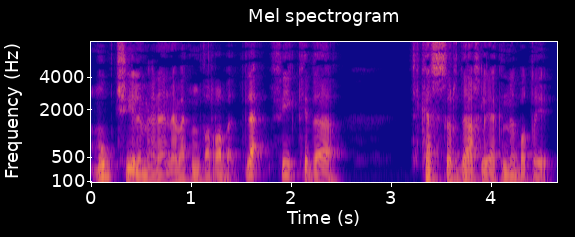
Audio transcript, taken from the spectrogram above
مو بتشيله معناه إنها ما تمضربت لا في كذا تكسر داخلي لكنه بطيء.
